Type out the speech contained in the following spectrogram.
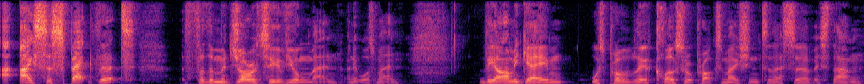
I, I suspect that for the majority of young men, and it was men, the army game was probably a closer approximation to their service than.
